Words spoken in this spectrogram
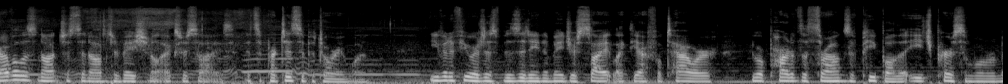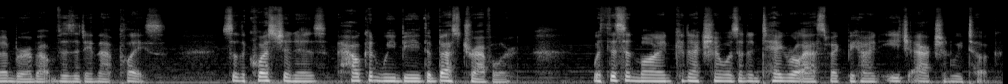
Travel is not just an observational exercise, it's a participatory one. Even if you are just visiting a major site like the Eiffel Tower, you are part of the throngs of people that each person will remember about visiting that place. So the question is how can we be the best traveler? With this in mind, connection was an integral aspect behind each action we took.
